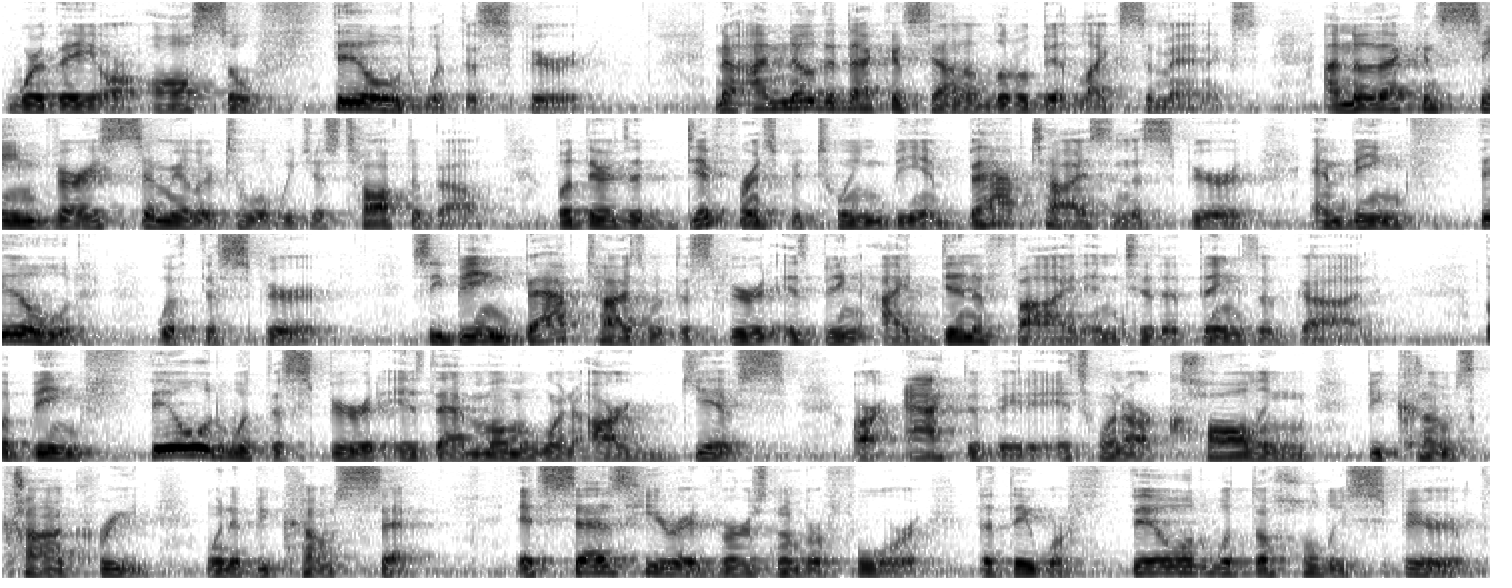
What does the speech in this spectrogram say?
where they are also filled with the Spirit. Now, I know that that can sound a little bit like semantics. I know that can seem very similar to what we just talked about, but there's a difference between being baptized in the Spirit and being filled with the Spirit. See, being baptized with the Spirit is being identified into the things of God. But being filled with the Spirit is that moment when our gifts are activated. It's when our calling becomes concrete, when it becomes set. It says here at verse number four that they were filled with the Holy Spirit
